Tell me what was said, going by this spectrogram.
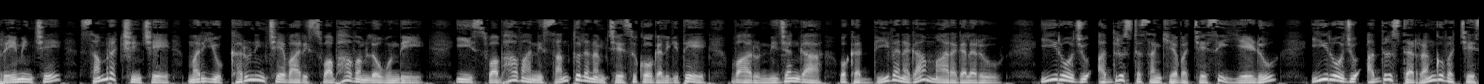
ప్రేమించే సంరక్షించే మరియు కరుణించే వారి స్వభావంలో ఉంది. ఈ స్వభావాన్ని సంతులనం చేసుకోగలిగితే వారు నిజంగా ఒక దీవెనగా మారగలరు. ఈరోజు అదృష్ట సంఖ్య వచ్చేసి ఏడు ఈరోజు అదృష్ట రంగు వచ్చేసి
